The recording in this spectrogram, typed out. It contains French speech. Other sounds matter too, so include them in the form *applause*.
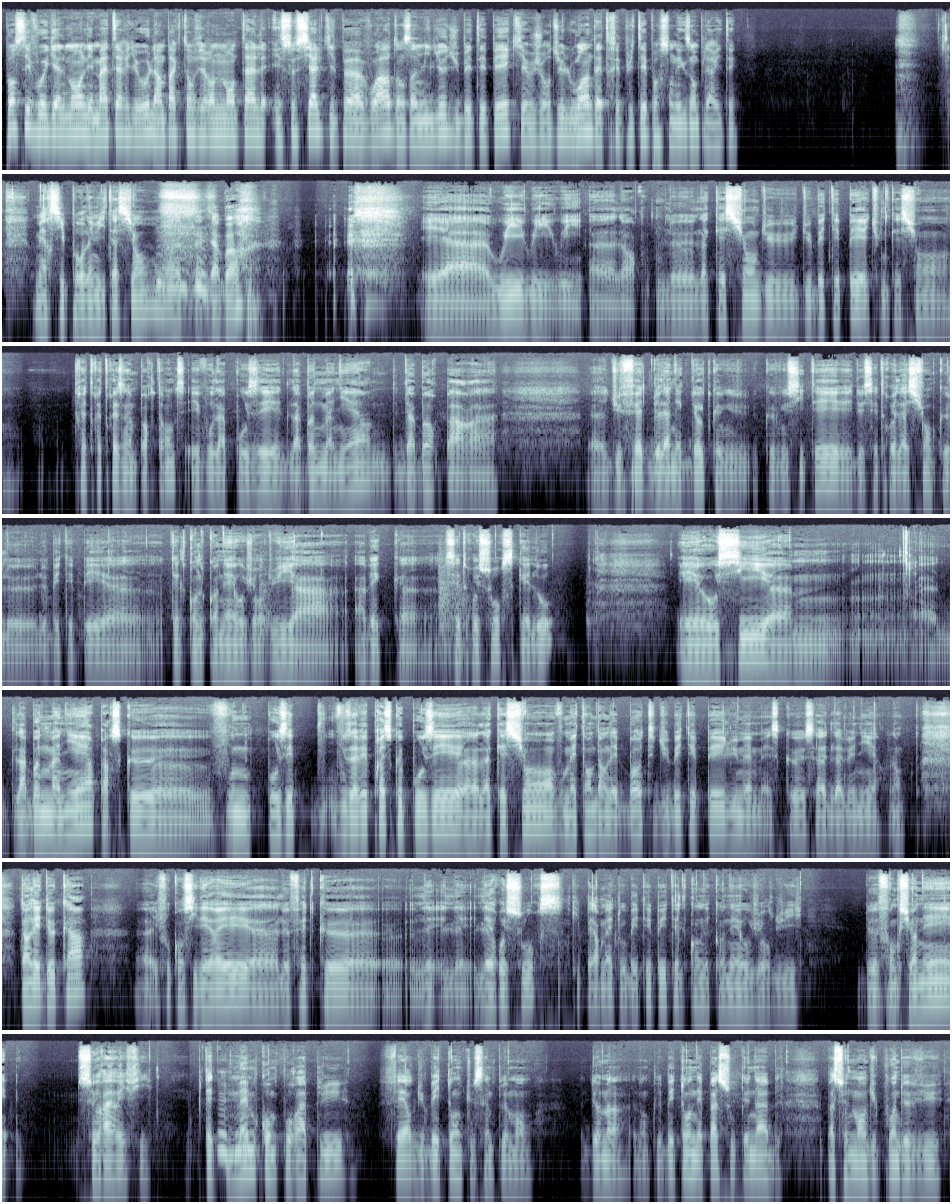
pensez-vous également les matériaux, l'impact environnemental et social qu'il peut avoir dans un milieu du BTP qui est aujourd'hui loin d'être réputé pour son exemplarité? Merci pour l'invitation, euh, *laughs* d'abord. *laughs* Et euh, oui, oui, oui. Alors, le- la question du, du BTP est une question très, très, très importante et vous la posez de la bonne manière. D'abord par euh, du fait de l'anecdote que vous, que vous citez et de cette relation que le, le BTP, euh, tel qu'on le connaît aujourd'hui, a avec cette ressource qu'est l'eau. Et aussi euh, de la bonne manière parce que euh, vous, ne posez, vous- vous avez presque posé euh, la question en vous mettant dans les bottes du BTP lui-même. Est-ce que ça a de l'avenir? Dans les deux cas, il faut considérer le fait que les, les- les ressources qui permettent au BTP tel qu'on les connaît aujourd'hui de fonctionner se raréfient. Peut-être Mhm. même qu'on ne pourra plus faire du béton tout simplement demain. Donc le béton n'est pas soutenable, pas seulement du point de vue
